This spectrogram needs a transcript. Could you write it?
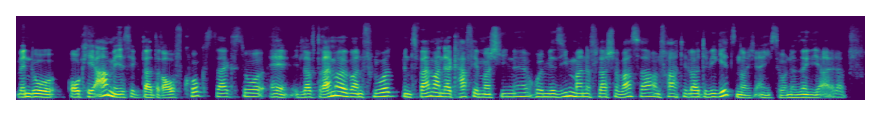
wenn du OKR-mäßig da drauf guckst, sagst du, hey, ich laufe dreimal über den Flur, bin zweimal an der Kaffeemaschine, hol mir siebenmal eine Flasche Wasser und frage die Leute, wie geht's denn euch eigentlich so? Und dann sagen die, Alter, pff,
